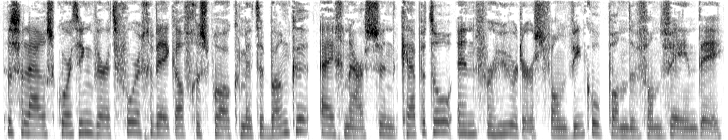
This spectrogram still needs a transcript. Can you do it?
De salariskorting werd vorige week afgesproken met de banken, eigenaar Sun Capital en verhuurders van winkelpanden van VND.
